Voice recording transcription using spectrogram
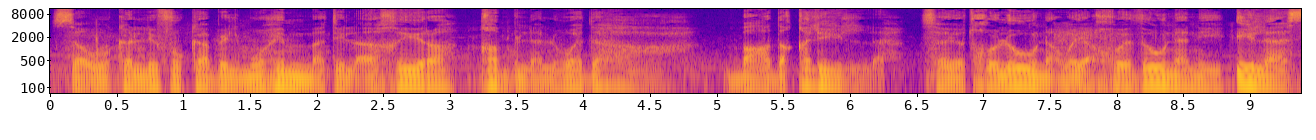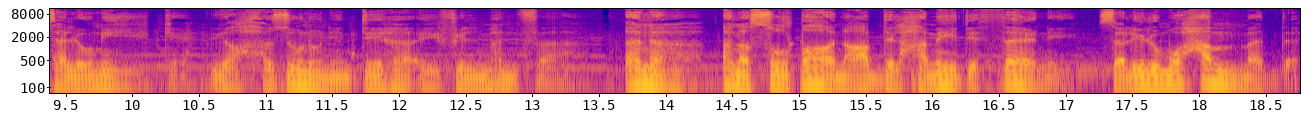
سأكلفك بالمهمة الأخيرة قبل الوداع. بعد قليل سيدخلون ويأخذونني إلى سالونيك. يحزنني انتهائي في المنفى. أنا أنا السلطان عبد الحميد الثاني. سليل محمد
